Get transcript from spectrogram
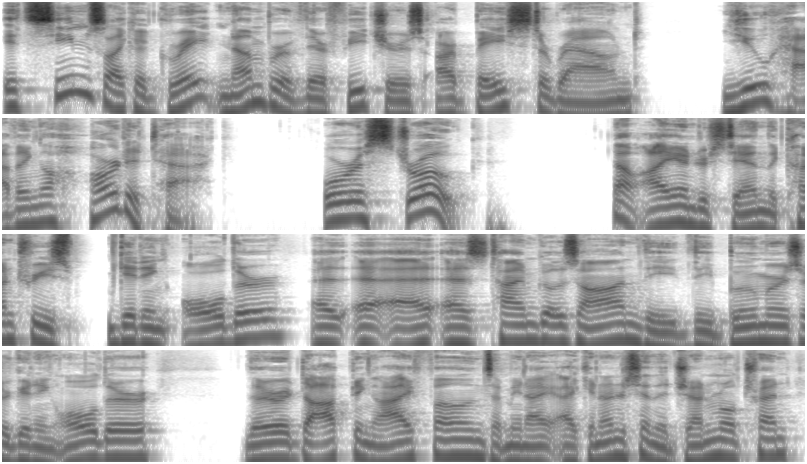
it seems like a great number of their features are based around you having a heart attack or a stroke. Now, I understand the country's getting older as, as, time goes on. The, the boomers are getting older. They're adopting iPhones. I mean, I, I can understand the general trend,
